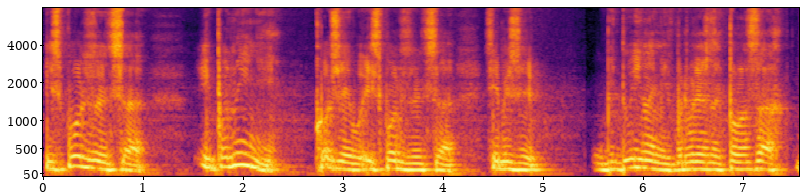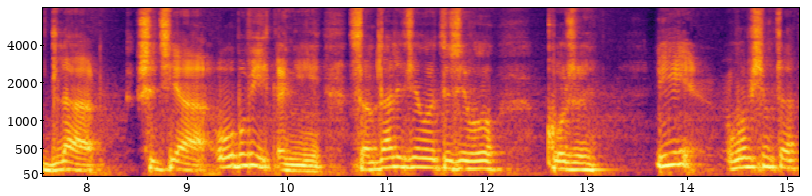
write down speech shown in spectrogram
используется и поныне. Кожа его используется теми же бедуинами в прибрежных полосах для шитья обуви, они сандали делают из его кожи. И, в общем-то,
